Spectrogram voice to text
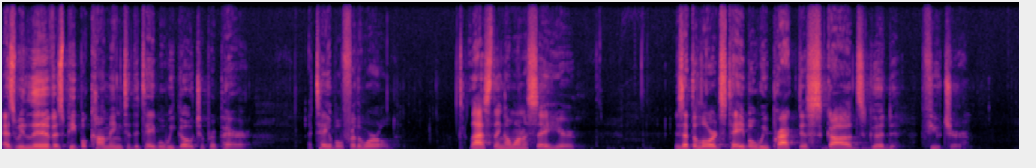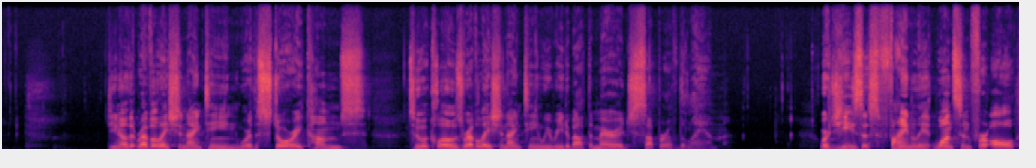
As we live as people coming to the table, we go to prepare a table for the world. Last thing I want to say here is at the Lord's table, we practice God's good future. Do you know that Revelation 19, where the story comes to a close, Revelation 19, we read about the marriage supper of the Lamb, where Jesus finally, once and for all,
